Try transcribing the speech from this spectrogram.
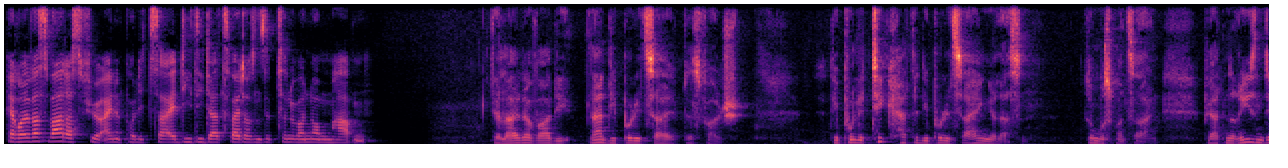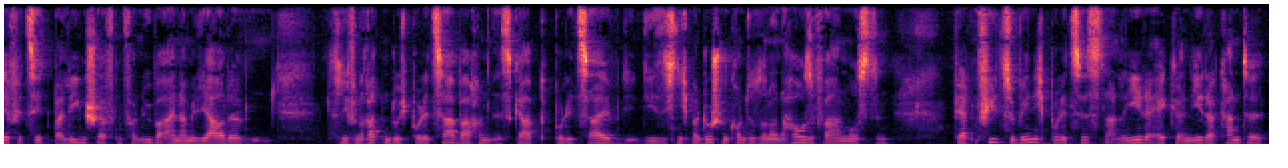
Herr Roll, was war das für eine Polizei, die Sie da 2017 übernommen haben? Ja, leider war die, nein, die Polizei, das ist falsch. Die Politik hatte die Polizei hängen gelassen. So muss man sagen. Wir hatten ein Riesendefizit bei Liegenschaften von über einer Milliarde. Es liefen Ratten durch Polizeiwachen. Es gab Polizei, die, die sich nicht mal duschen konnte, sondern nach Hause fahren mussten. Wir hatten viel zu wenig Polizisten an jeder Ecke, an jeder Kante.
